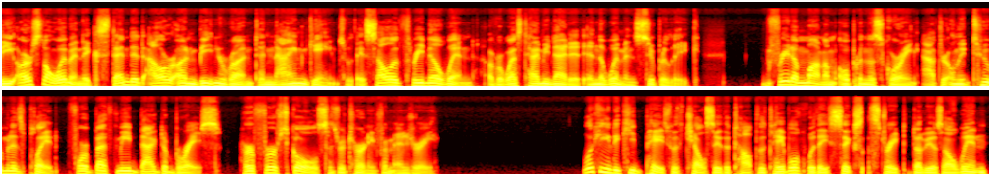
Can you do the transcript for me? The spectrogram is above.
The Arsenal women extended our unbeaten run to nine games with a solid 3 0 win over West Ham United in the Women's Super League. Frida Maanum opened the scoring after only two minutes played before Beth Mead bagged a brace, her first goal since returning from injury. Looking to keep pace with Chelsea at the top of the table with a sixth straight WSL win,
